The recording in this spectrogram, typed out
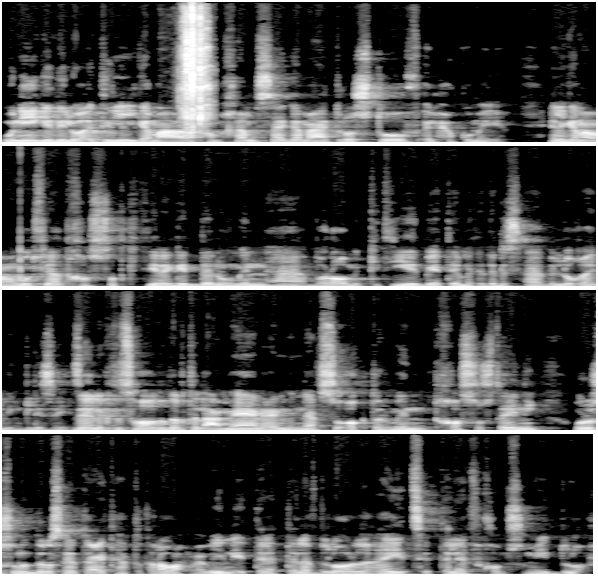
ونيجي دلوقتي للجامعة رقم خمسة جامعة روستوف الحكومية. الجامعة موجود فيها تخصصات كتيرة جدا ومنها برامج كتير بيتم تدريسها باللغة الإنجليزية. زي الاقتصاد إدارة الأعمال علم النفس وأكتر من تخصص تاني. والرسوم الدراسية بتاعتها بتتراوح ما بين ال 3000 دولار لغاية 6500 دولار.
